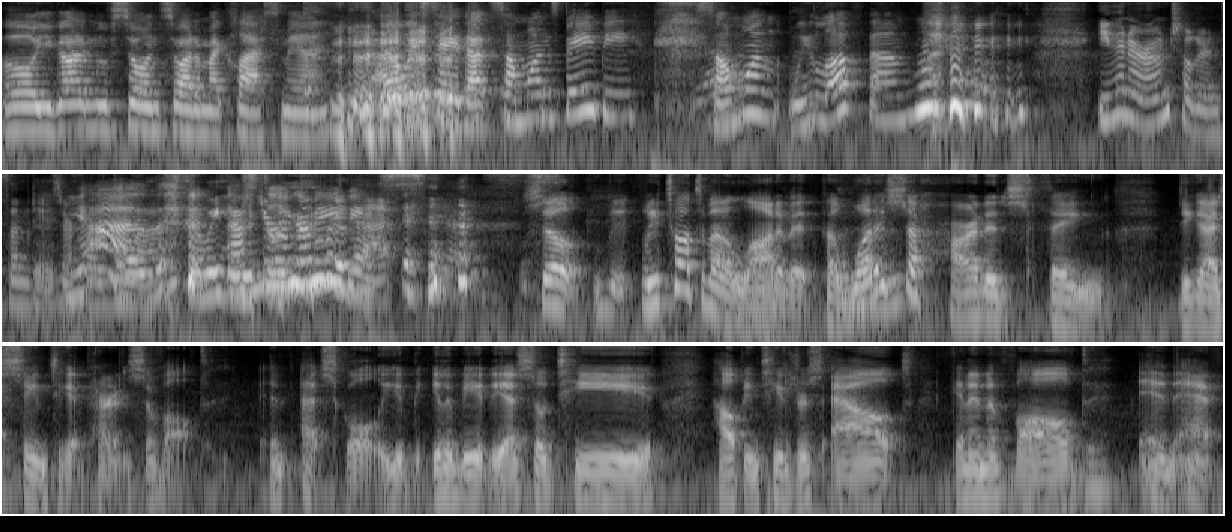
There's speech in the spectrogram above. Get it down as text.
oh, you got to move so and so out of my class, man. I always say that's someone's baby. Someone, we love them. Even our own children some days are Yeah, hard to love, so we have to still remember babies. that. Yes. So we, we talked about a lot of it, but what is mm-hmm. the hardest thing do you guys seem to get parents involved in, at school? You- Either be at the SOT, helping teachers out, getting involved in at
